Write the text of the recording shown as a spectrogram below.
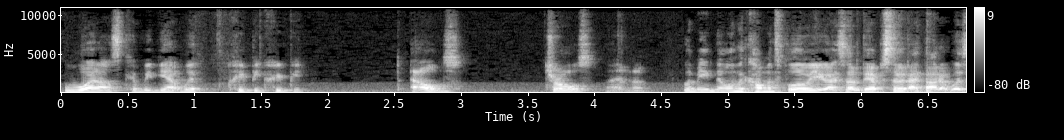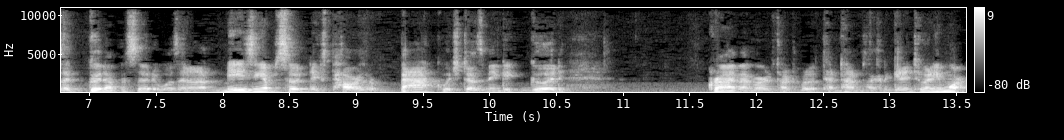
what else could we get with creepy, creepy elves, trolls? I don't know. Let me know in the comments below what you guys thought of the episode. I thought it was a good episode. It was an amazing episode. Nick's powers are back, which does make it good. Crime, I've already talked about it ten times. I'm not going to get into it anymore.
